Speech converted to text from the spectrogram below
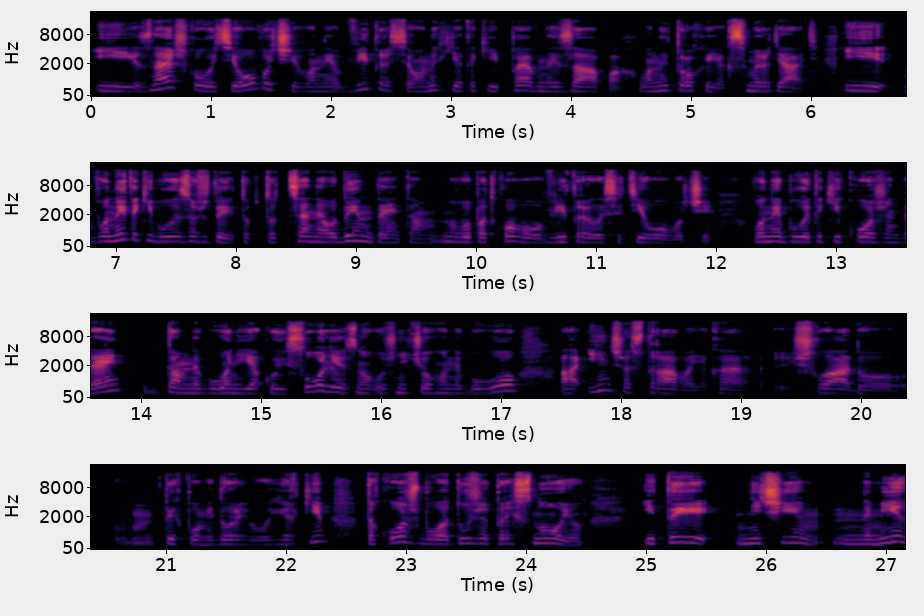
і знаєш, коли ці овочі вони обвітряться, у них є такий певний запах, вони трохи як смердять. І вони такі були завжди. Тобто, це не один день там ну випадково обвітрилися ті овочі. Вони були такі кожен день, там не було ніякої солі, знову ж нічого не було. А інша страва, яка йшла до тих помідорів огірків, також була дуже присною і ти нічим не міг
